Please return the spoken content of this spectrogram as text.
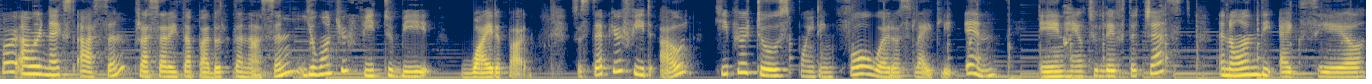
For our next asan, Prasarita Padottanasana, you want your feet to be wide apart. So step your feet out, keep your toes pointing forward or slightly in, Inhale to lift the chest, and on the exhale,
